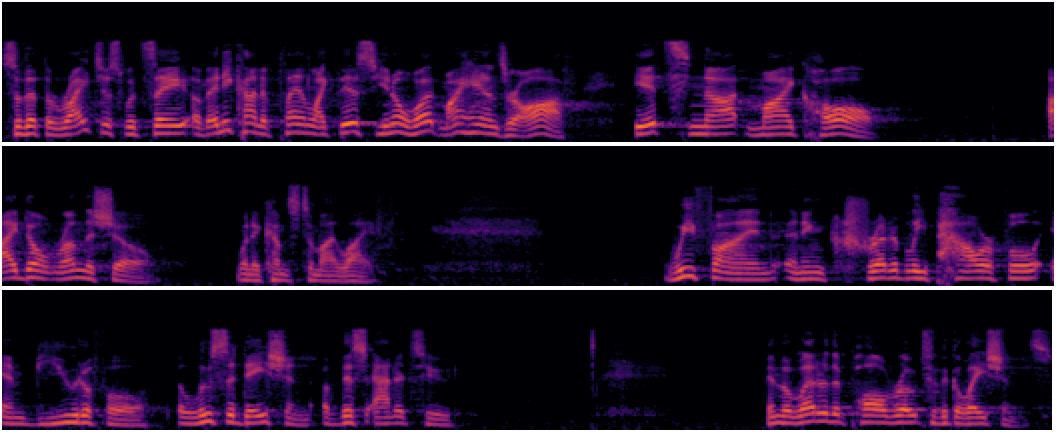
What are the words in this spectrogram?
So that the righteous would say of any kind of plan like this, you know what? My hands are off. It's not my call. I don't run the show when it comes to my life. We find an incredibly powerful and beautiful elucidation of this attitude in the letter that Paul wrote to the Galatians,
